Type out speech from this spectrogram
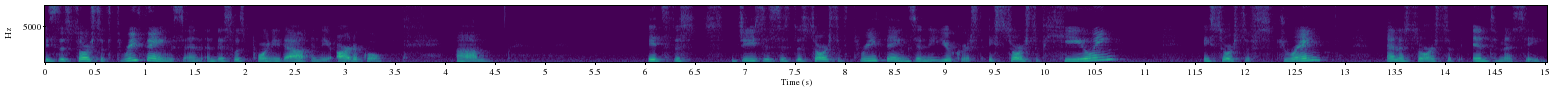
is the source of three things, and, and this was pointed out in the article. Um, it's the Jesus is the source of three things in the Eucharist: a source of healing, a source of strength, and a source of intimacy.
